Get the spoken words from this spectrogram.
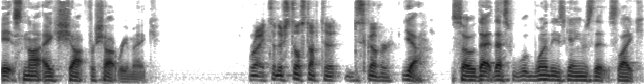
it's not a shot for shot remake. Right. So there's still stuff to discover. Yeah. So that that's one of these games that's like,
